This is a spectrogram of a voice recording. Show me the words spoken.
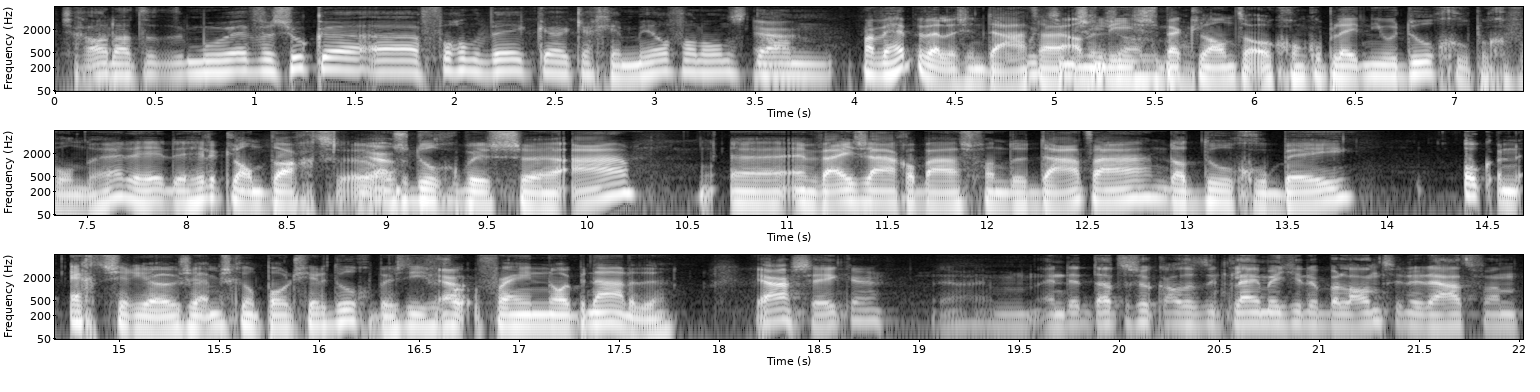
Zeggen, oh, dat, dat moeten we even zoeken. Eh, volgende week krijg je een mail van ons. Ja. Dan, Maar we hebben wel eens in data-analyses bij klanten ook gewoon compleet nieuwe doelgroepen gevonden. Hè? De, he- de hele klant dacht, Ja. onze doelgroep is eh, A. eh, en wij zagen op basis van de data dat doelgroep B ook een echt serieuze en misschien een potentiële doelgroep is die ze Ja. voor, voorheen nooit benaderden. Ja, zeker. Ehm, en dat is ook altijd een klein beetje de balans inderdaad van...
